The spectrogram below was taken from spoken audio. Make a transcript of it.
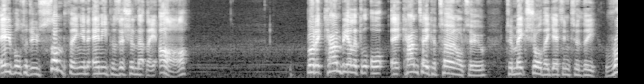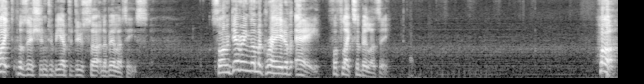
able to do something in any position that they are. But it can be a little, or it can take a turn or two to make sure they get into the right position to be able to do certain abilities. So I'm giving them a grade of A for flexibility. Huh.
